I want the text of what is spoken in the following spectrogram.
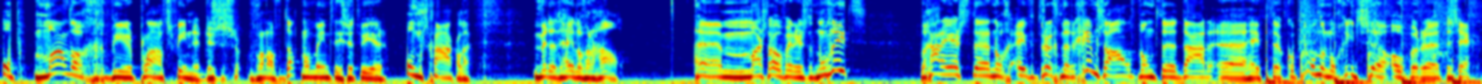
op maandag weer plaatsvinden. Dus vanaf dat moment is het weer omschakelen met het hele verhaal. Um, maar zover is het nog niet. We gaan eerst uh, nog even terug naar de gymzaal. Want uh, daar uh, heeft Kopje nog iets over te zeggen.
